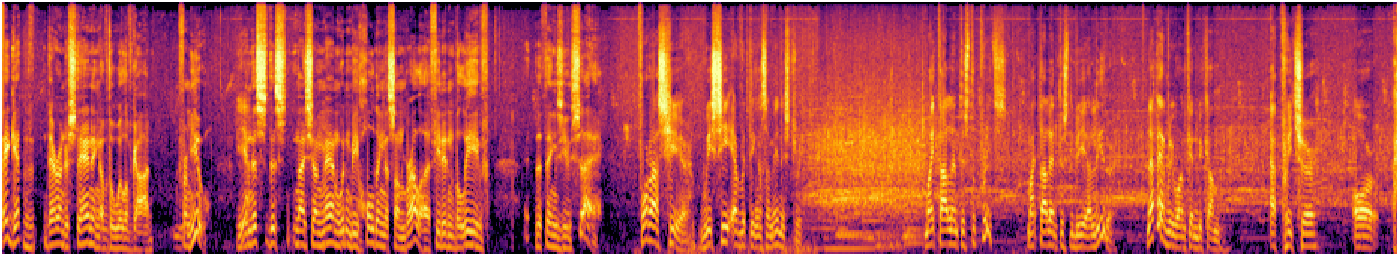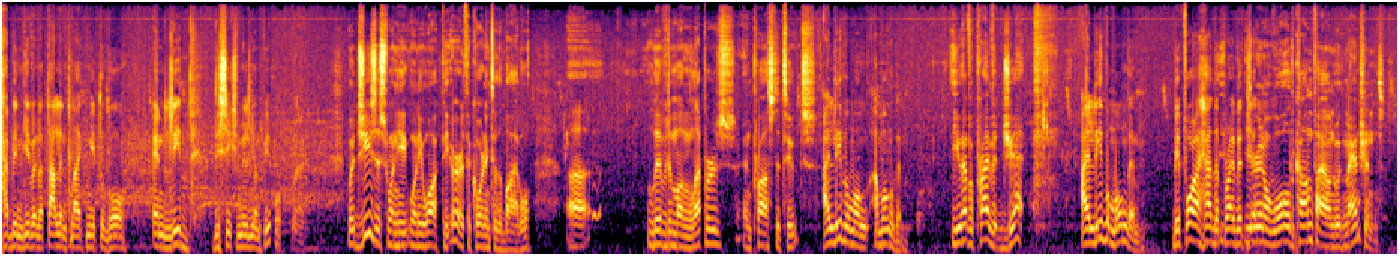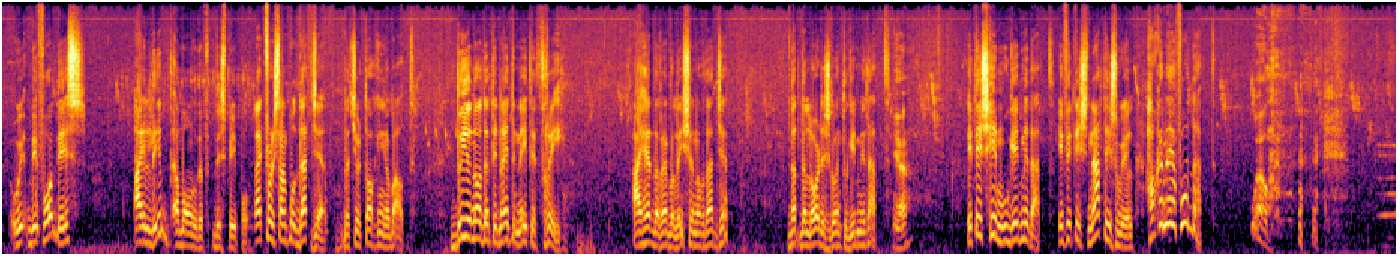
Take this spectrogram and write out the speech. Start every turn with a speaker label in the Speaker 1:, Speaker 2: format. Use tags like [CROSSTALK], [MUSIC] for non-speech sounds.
Speaker 1: They get their understanding of the will of God from you.
Speaker 2: Yeah.
Speaker 1: And this, this nice young man wouldn't be holding this umbrella if he didn't believe the things you say.
Speaker 2: For us here, we see everything as a ministry. My talent is to preach. My talent is to be a leader. Not everyone can become a preacher or have been given a talent like me to go and lead the six million people.
Speaker 1: But Jesus, when he, when he walked the earth, according to the Bible, uh, lived among lepers and prostitutes.
Speaker 2: I live among, among them.
Speaker 1: You have a private jet.
Speaker 2: I live among them. Before I had the private jet
Speaker 1: You're in a walled compound with mansions.
Speaker 2: we- before this, I lived among the, these people. Like, for example, that jet that you're talking about. Do you know that in 1983, I had the revelation of that jet? That the Lord is going to give me that.
Speaker 1: Yeah?
Speaker 2: It is Him who gave me that. If it is not His will, how can I afford that?
Speaker 1: Well, [LAUGHS]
